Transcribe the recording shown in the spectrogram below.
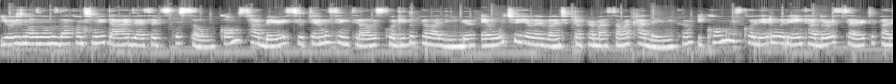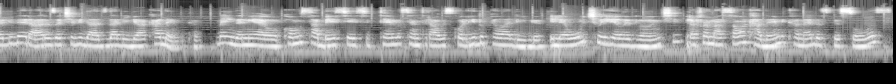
E hoje nós vamos dar continuidade a essa discussão. Como saber se o tema central escolhido pela liga é útil e relevante para a formação acadêmica e como escolher o orientador certo para liderar as atividades da liga acadêmica. Bem, Daniel, como saber se esse tema central escolhido pela Liga ele é útil e relevante para a formação acadêmica né, das pessoas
